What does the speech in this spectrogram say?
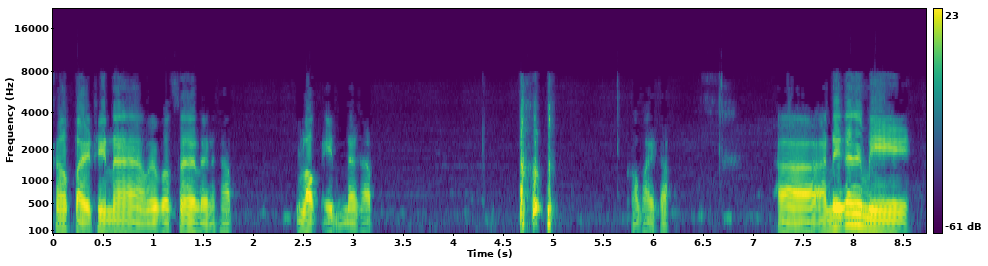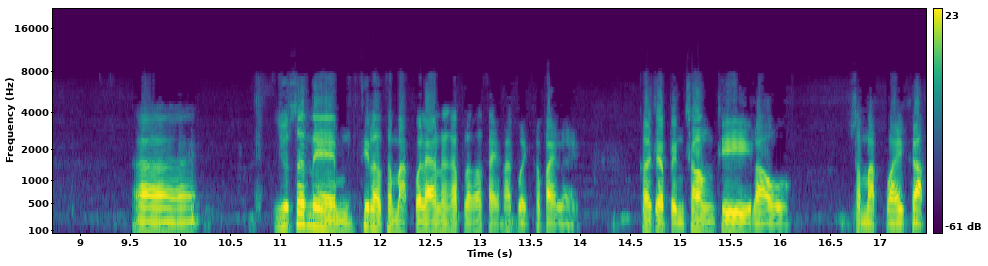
เข้าไปที่หน้าเว็บเบราว์เซอร์เลยนะครับ ล็อกอินนะครับ ขอไปครับอ่าอันนี้ก็จะมีอ่า username ที่เราสมัครไปแล้วนะครับ เราก็ใส่พาสเวิร์ดเข้าไปเลย ก็จะเป็นช่องที่เราสมัครไว้กับ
